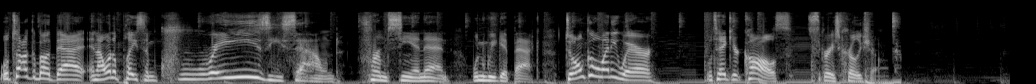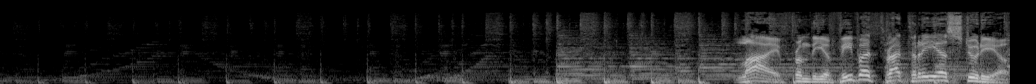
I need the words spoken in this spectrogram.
We'll talk about that, and I want to play some crazy sound from CNN when we get back. Don't go anywhere. We'll take your calls. It's the Grace Curley Show. Live from the Aviva Trattoria studio.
